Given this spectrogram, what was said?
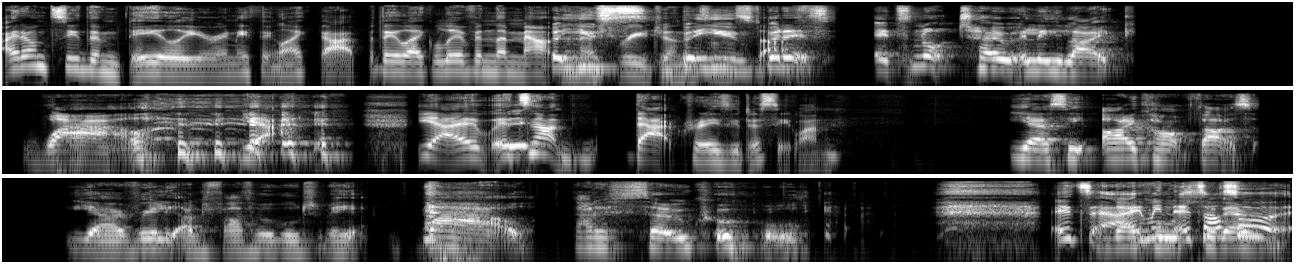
I don't see them daily or anything like that, but they like live in the but you mountainous regions but you but it's it's not totally like wow yeah. Yeah, it, it's not that crazy to see one. yeah see i can't that's yeah really unfathomable to me wow that is so cool It's I mean, it's also they're-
